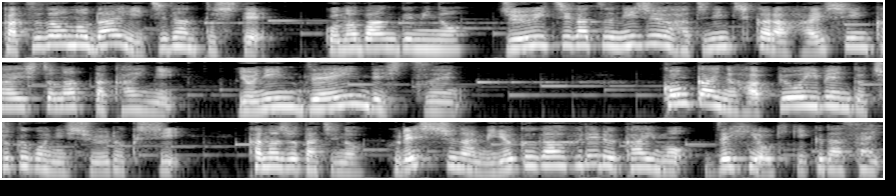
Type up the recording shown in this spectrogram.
活動の第1弾として、この番組の11月28日から配信開始となった回に4人全員で出演。今回の発表イベント直後に収録し、彼女たちのフレッシュな魅力が溢れる回もぜひお聞きください。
